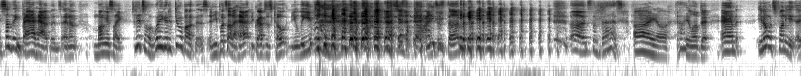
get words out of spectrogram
something bad happens, and um, Mung is like, Schnitzel, what are you gonna do about this? And he puts on a hat, he grabs his coat, and he leaves. He's just gone. He's just done. oh, it's the best. I know. I loved it. And you know what's funny? Uh,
